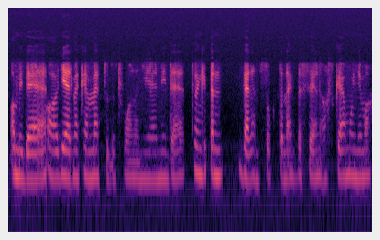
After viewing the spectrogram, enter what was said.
amiben a gyermekem meg tudott volna nyílni, de tulajdonképpen velem szokta megbeszélni, azt kell mondjam a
